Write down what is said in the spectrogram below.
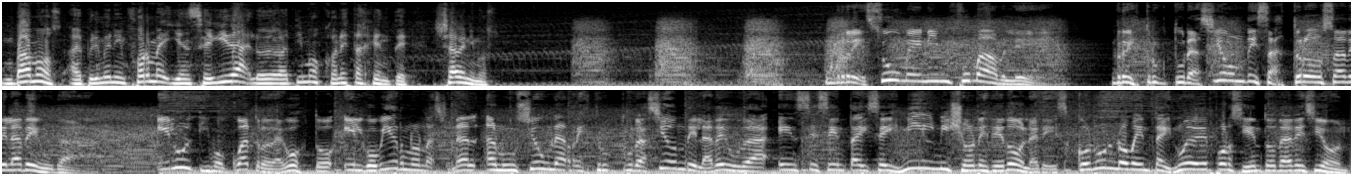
Vamos al primer informe y enseguida lo debatimos con esta gente. Ya venimos. Resumen infumable. Reestructuración desastrosa de la deuda. El último 4 de agosto, el gobierno nacional anunció una reestructuración de la deuda en 66 mil millones de dólares, con un 99% de adhesión.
